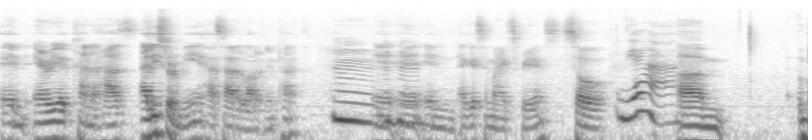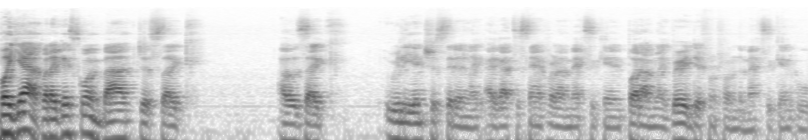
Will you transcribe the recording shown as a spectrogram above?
an area kind of has, at least for me, it has had a lot of impact Mm, in, mhm. in, in I guess in my experience. So, yeah. um, but yeah, but I guess going back, just like, I was like really interested in like I got to Stanford. I'm Mexican, but I'm like very different from the Mexican who,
